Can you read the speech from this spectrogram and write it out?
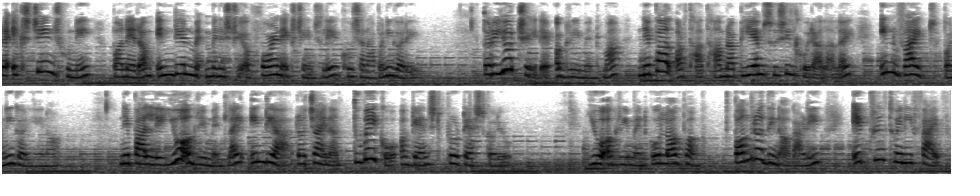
र एक्सचेन्ज हुने भनेर इन्डियन मिनिस्ट्री अफ फरेन एक्सचेन्जले घोषणा पनि गरे। तर यो ट्रेड अग्रिमेन्टमा नेपाल अर्थात् हाम्रा पिएम सुशील कोइरालालाई इन्भाइट पनि गरिएन। नेपालले यो अग्रिमेन्टलाई इन्डिया र चाइना दुवैको अगेन्स्ट प्रोटेस्ट गर्यो। यो अग्रिमेन्टको लगभग पन्ध्र दिन अगाडि April twenty five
